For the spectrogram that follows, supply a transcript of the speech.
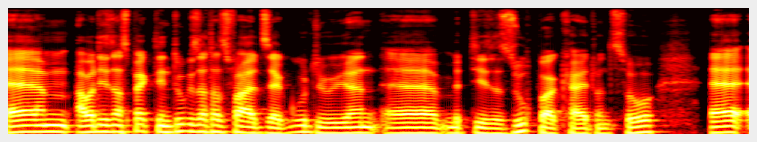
Ähm, aber diesen Aspekt, den du gesagt hast, war halt sehr gut, Julian, äh, mit dieser Suchbarkeit und so. Äh,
